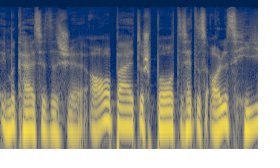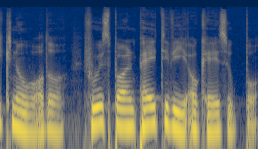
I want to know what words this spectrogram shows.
immer geheißen, das ist ein Arbeitersport, das hat das alles hingenommen, oder? Fußball und Pay-TV, okay, super.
